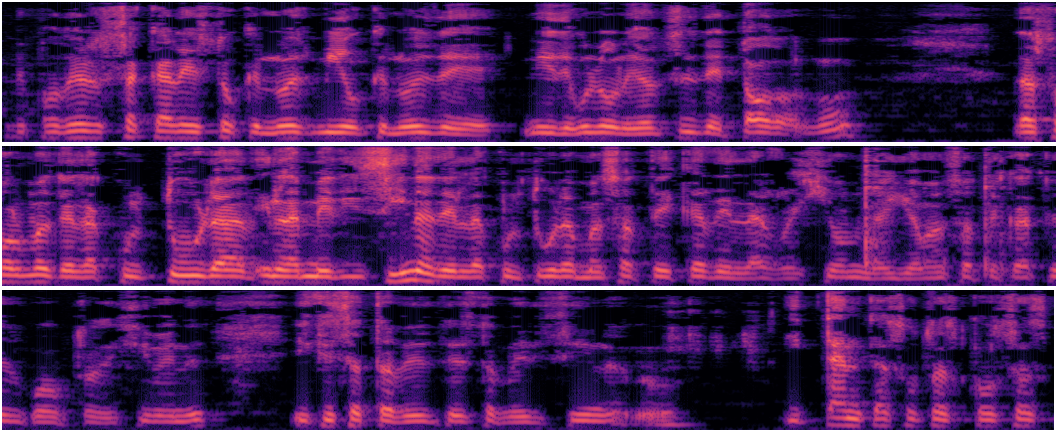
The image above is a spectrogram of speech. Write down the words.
de poder sacar esto que no es mío, que no es de ni de uno ni de otro, es de todo, ¿no? Las formas de la cultura, en la medicina de la cultura mazateca de la región, la llaman mazateca, que es de Jiménez, y que es a través de esta medicina, ¿no? Y tantas otras cosas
